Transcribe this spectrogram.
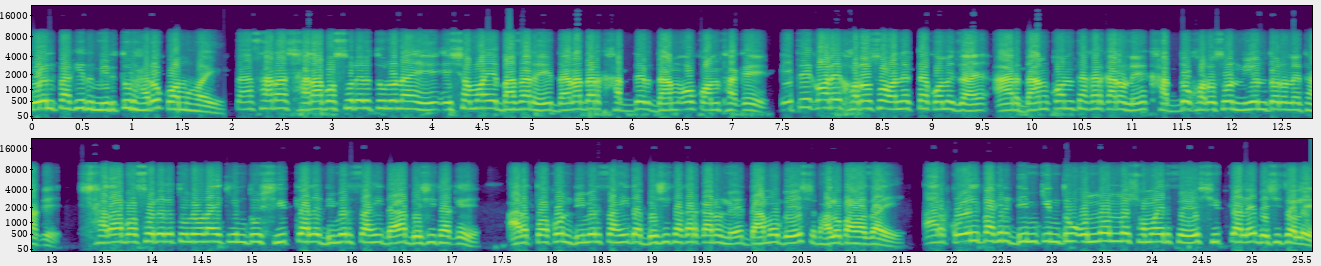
কোয়েল পাখির মৃত্যুর হারও কম হয়। তাছাড়া সারা বছরের তুলনায় এ সময়ে বাজারে দানাদার খাদ্যের দামও কম থাকে। এতে করে খরচও অনেকটা কমে যায়, আর দাম কম থাকার কারণে খাদ্য খরচও নিয়ন্ত্রণে থাকে। সারা বছরের তুলনায় কিন্তু শীতকালে ডিমের চাহিদা বেশি থাকে। আর তখন ডিমের চাহিদা বেশি থাকার কারণে দামও বেশ ভালো পাওয়া যায়। আর কোয়েল পাখির ডিম কিন্তু অন্য অন্য সময়ের চেয়ে শীতকালে বেশি চলে।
